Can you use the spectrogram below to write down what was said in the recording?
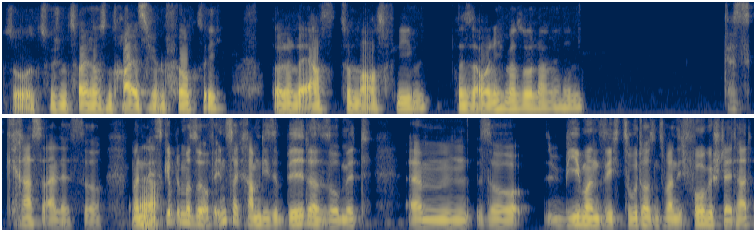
so zwischen 2030 und 40 soll dann der erste zum Mars fliegen. Das ist aber nicht mehr so lange hin. Das ist krass alles so. Man, Ja. Es gibt immer so auf Instagram diese Bilder so mit, ähm, so wie man sich 2020 vorgestellt hat.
